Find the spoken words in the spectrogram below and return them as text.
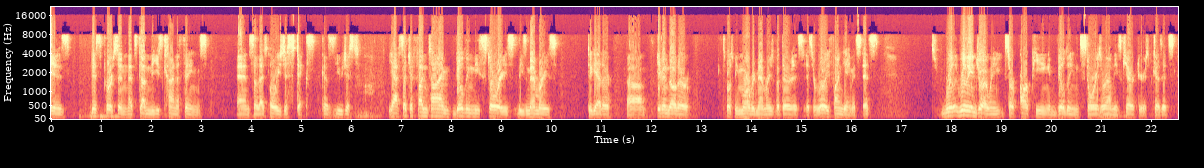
is this person that's done these kind of things, and so that always just sticks because you just you have such a fun time building these stories, these memories together um, even though they're supposed to be morbid memories, but they're it's it's a really fun game. It's it's it's really really enjoy when you start RPing and building stories around these characters because it's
